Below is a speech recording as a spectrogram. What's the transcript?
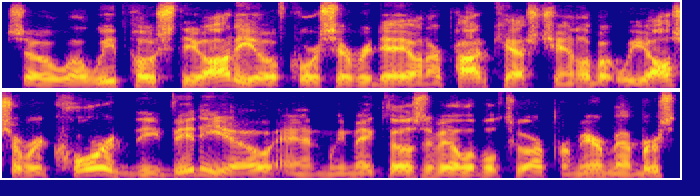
So uh, we post the audio, of course, every day on our podcast channel, but we also record the video and we make those available to our premier members.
